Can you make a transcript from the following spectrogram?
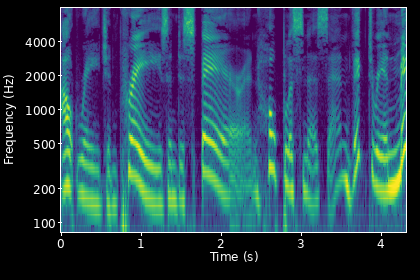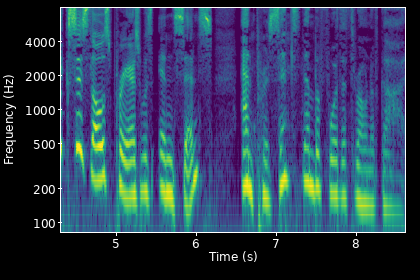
outrage and praise and despair and hopelessness and victory, and mixes those prayers with incense and presents them before the throne of God.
